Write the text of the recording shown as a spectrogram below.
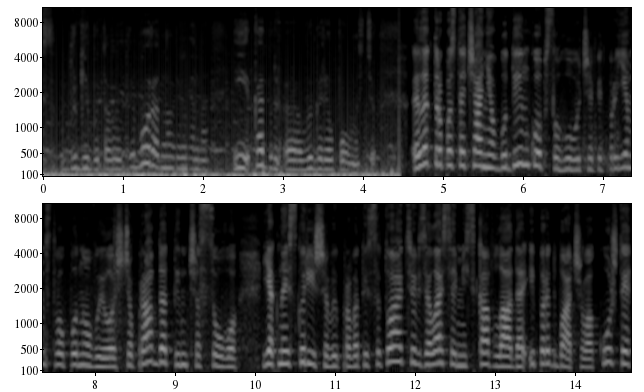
кондиционеры, м, и с- другие бытовые приборы одновременно, и кабель э, выгорел полностью. Електропостачання в будинку обслуговуюче підприємство поновило. Щоправда, тимчасово. Якнайскоріше виправити ситуацію взялася міська влада і передбачила кошти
